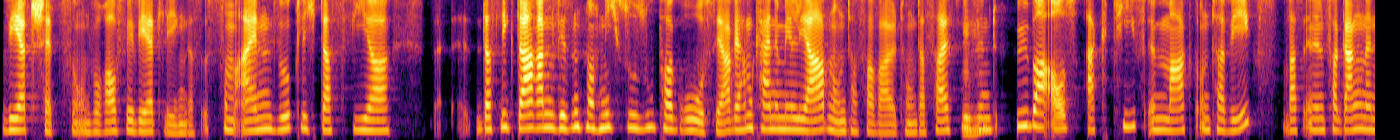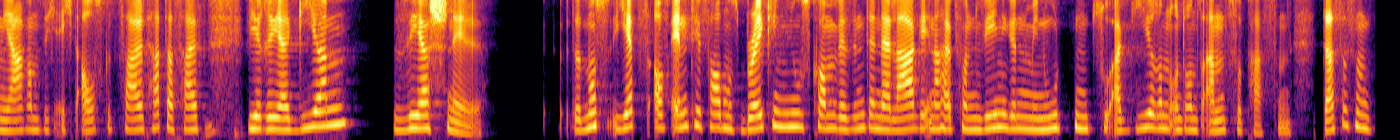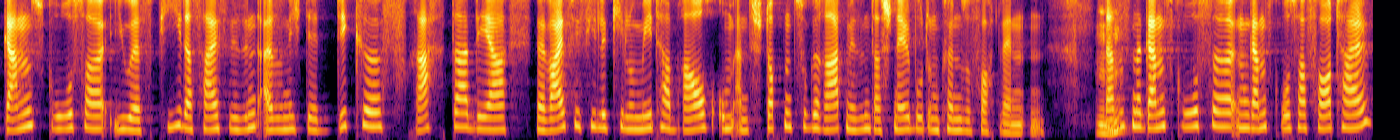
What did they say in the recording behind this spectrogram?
wertschätze und worauf wir Wert legen. Das ist zum einen wirklich, dass wir das liegt daran, wir sind noch nicht so super groß, ja. Wir haben keine Milliarden unter Verwaltung. Das heißt, wir mhm. sind überaus aktiv im Markt unterwegs, was in den vergangenen Jahren sich echt ausgezahlt hat. Das heißt, wir reagieren sehr schnell. Da muss jetzt auf NTV muss Breaking News kommen. Wir sind in der Lage, innerhalb von wenigen Minuten zu agieren und uns anzupassen. Das ist ein ganz großer USP. Das heißt, wir sind also nicht der dicke Frachter, der wer weiß wie viele Kilometer braucht, um ans Stoppen zu geraten. Wir sind das Schnellboot und können sofort wenden. Mhm. Das ist eine ganz große, ein ganz großer Vorteil.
